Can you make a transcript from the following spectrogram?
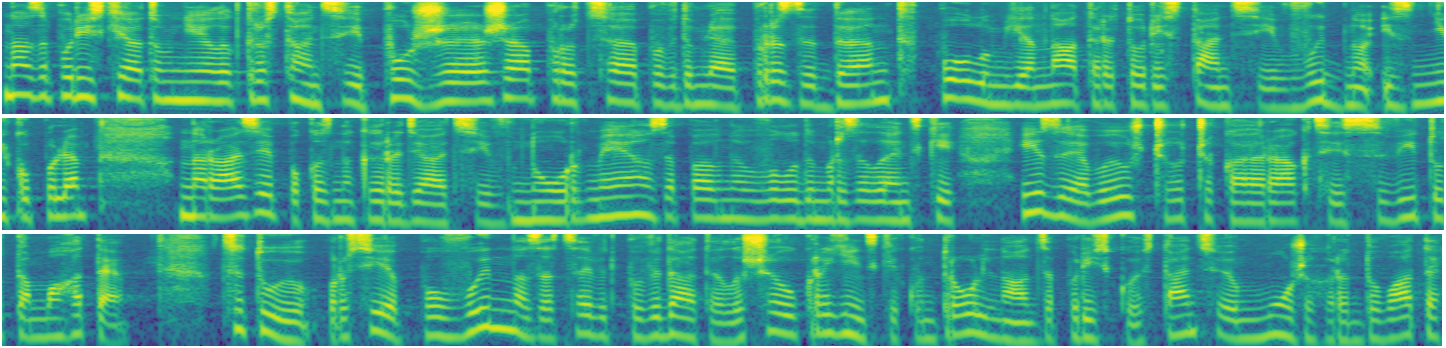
На Запорізькій атомній електростанції пожежа. Про це повідомляє президент. Полум'я на території станції видно із Нікополя. Наразі показники радіації в нормі, запевнив Володимир Зеленський, і заявив, що чекає реакції світу та МАГАТЕ. Цитую: Росія повинна за це відповідати. Лише український контроль над Запорізькою станцією може гарантувати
